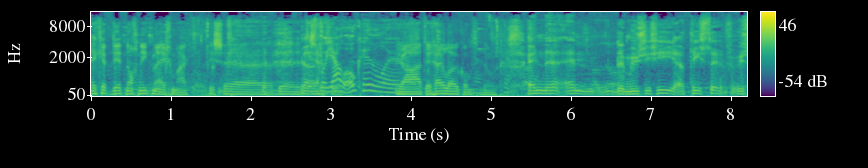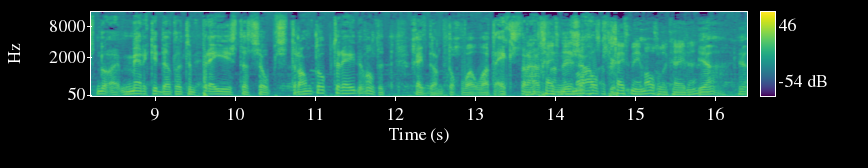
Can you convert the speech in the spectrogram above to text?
ik heb dit nog niet meegemaakt. Het is, eh, de, Het is de- voor jou ook heel... eh, Ja, het is heel leuk om te doen. En, eh, en de muzici, artiesten, is, merk je dat het een pre is dat ze op het strand optreden? Want het geeft dan toch wel wat extra's het, geeft aan zaaltje. het geeft meer mogelijkheden. Ja, ja.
